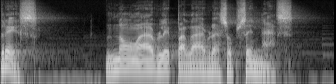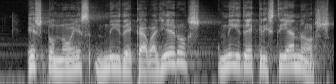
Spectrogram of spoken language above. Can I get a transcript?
3. No hable palabras obscenas. Esto no es ni de caballeros ni de cristianos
